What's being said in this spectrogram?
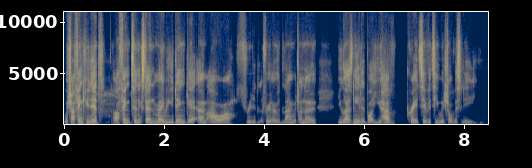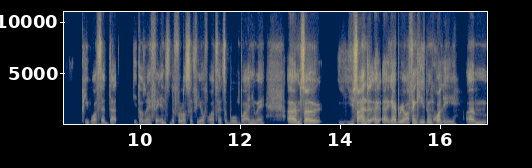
which I think you did. I think to an extent, maybe you didn't get um Aouar through the, through over the line, which I know you guys needed, but you have creativity, which obviously people have said that it doesn't fit into the philosophy of Arteta ball. But anyway, um, so you signed a, a Gabriel. I think he's been quality. Um,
